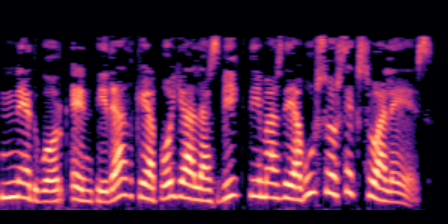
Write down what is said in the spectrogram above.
Network, entidad que apoya a las víctimas de abusos sexuales.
